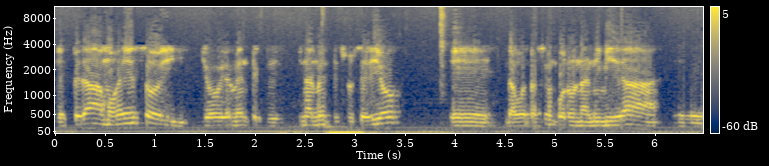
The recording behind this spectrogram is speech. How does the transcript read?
esperábamos eso y, obviamente que finalmente sucedió. Eh, la votación por unanimidad eh,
